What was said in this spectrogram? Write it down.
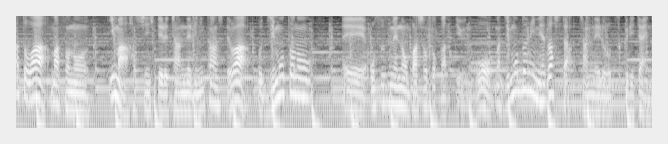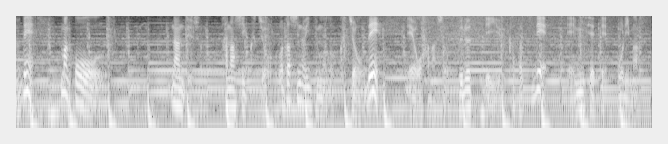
あとはまその今発信しているチャンネルに関してはこう地元のえー、おすすめの場所とかっていうのを、まあ、地元に根ざしたチャンネルを作りたいので、まあ、こう、なんて言うんでしょう、話口調、私のいつもの口調で、えー、お話をするっていう形で、えー、見せております。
